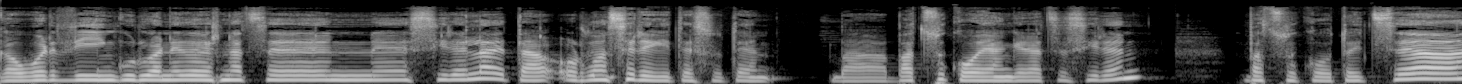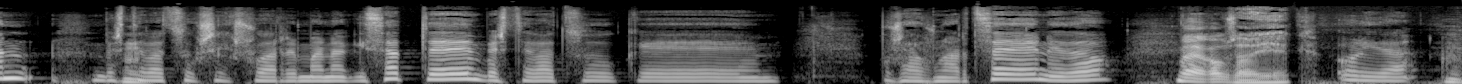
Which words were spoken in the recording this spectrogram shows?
gauerdi inguruan edo esnatzen e, zirela, eta orduan zer egite zuten. Ba, batzuk oean geratzen ziren, batzuk otoitzean, beste Hmm. batzuk sexu harremanak izaten, beste batzuk e, pues, hausnartzen, edo, Bai, gauza horiek. hori da. Hmm.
